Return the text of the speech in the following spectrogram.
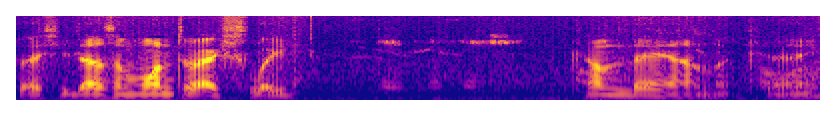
So she doesn't want to actually come down, okay?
